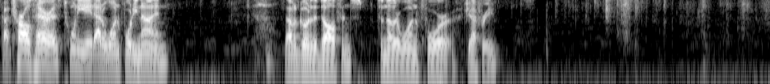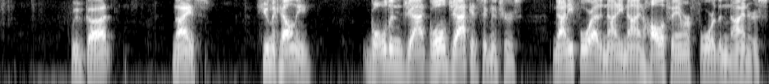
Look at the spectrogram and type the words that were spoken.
Got Charles Harris, 28 out of 149. That'll go to the Dolphins. It's another one for Jeffrey. We've got nice Hugh McElhenny, golden jack, gold jacket signatures, 94 out of 99, Hall of Famer for the Niners.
